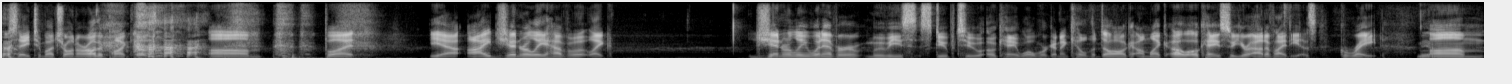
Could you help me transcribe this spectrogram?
we say too much on our other podcast. Um, but yeah, I generally have a like. Generally, whenever movies stoop to okay, well, we're gonna kill the dog, I'm like, oh, okay, so you're out of ideas. Great. Yeah. Um,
